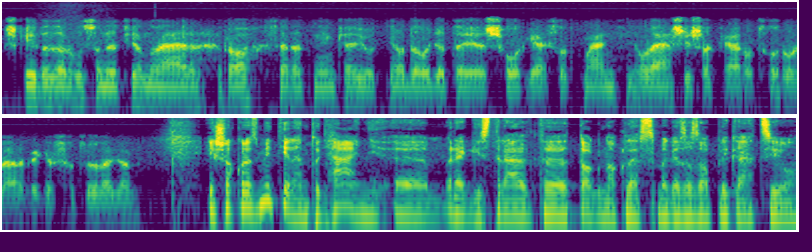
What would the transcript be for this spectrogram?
és 2025. januárra szeretnénk eljutni oda, hogy a teljes horgászokmány nyolás is akár otthonról elvégezhető legyen. És akkor ez mit jelent, hogy hány regisztrált tagnak lesz meg ez az applikáció?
